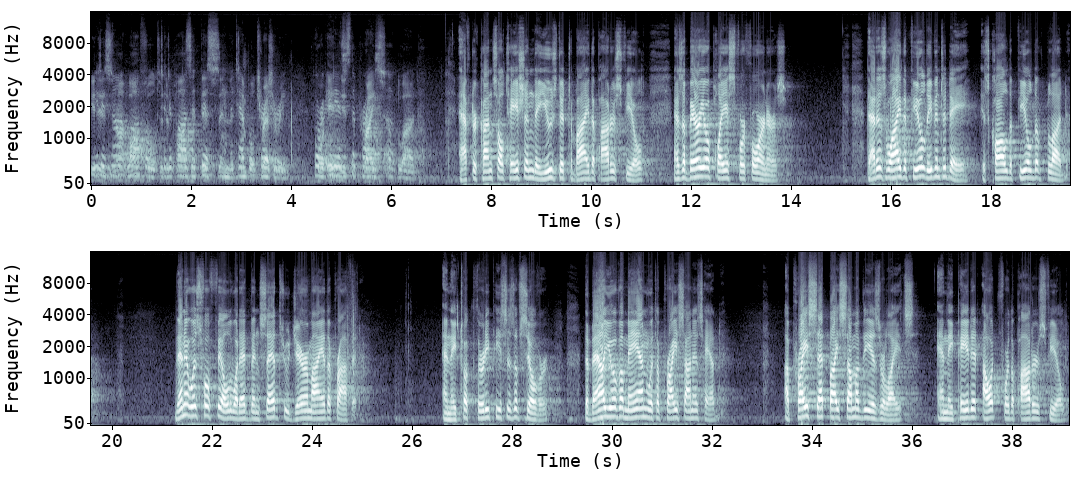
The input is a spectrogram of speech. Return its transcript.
It is not lawful to deposit this in the temple treasury, for it is the price of blood. After consultation, they used it to buy the potter's field as a burial place for foreigners. That is why the field, even today, is called the field of blood. Then it was fulfilled what had been said through Jeremiah the prophet. And they took 30 pieces of silver, the value of a man with a price on his head, a price set by some of the Israelites, and they paid it out for the potter's field,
